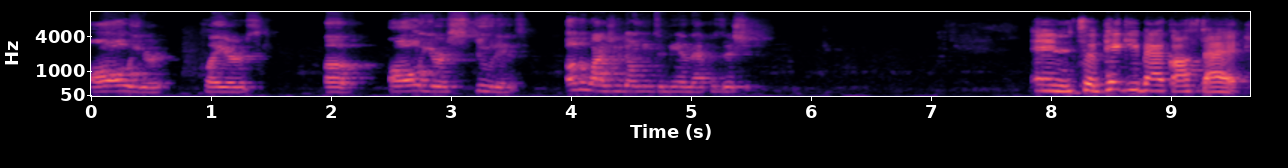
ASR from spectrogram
all your players, of all your students. Otherwise, you don't need to be in that position. And to piggyback off that,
